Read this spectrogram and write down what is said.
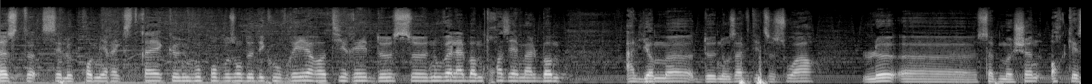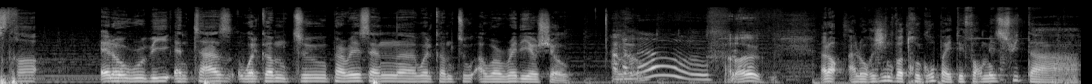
Lust, c'est le premier extrait que nous vous proposons de découvrir, tiré de ce nouvel album, troisième album Allium de nos invités de ce soir, le euh, Submotion Orchestra. Hello Ruby and Taz, welcome to Paris and uh, welcome to our radio show. Hello. Hello. Alors, à l'origine, votre groupe a été formé suite à,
